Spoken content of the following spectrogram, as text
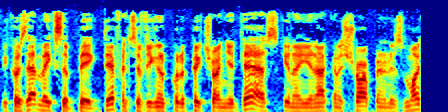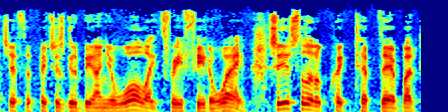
because that makes a big difference. If you're going to put a picture on your desk, you know, you're not going to sharpen it as much if the picture is going to be on your wall like three feet away. So just a little quick tip there. But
